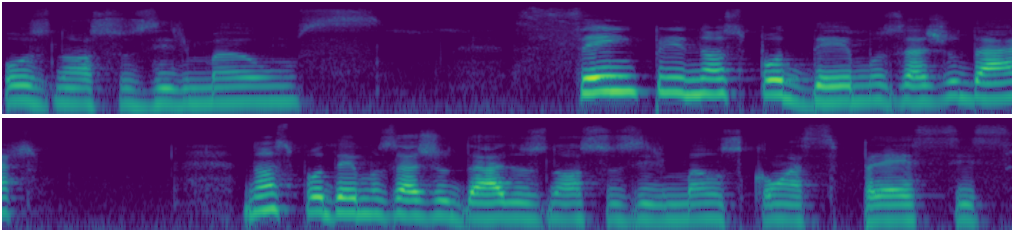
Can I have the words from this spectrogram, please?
os nossos irmãos. Sempre nós podemos ajudar. Nós podemos ajudar os nossos irmãos com as preces,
